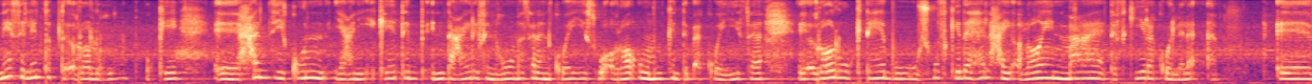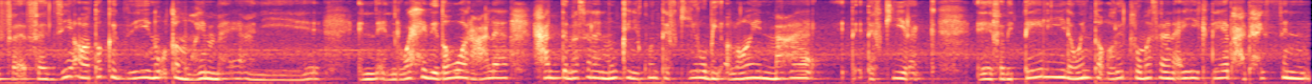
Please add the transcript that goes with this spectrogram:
الناس اللي انت بتقرا لهم okay؟ آه حد يكون يعني كاتب انت عارف إن هو مثلا كويس وآراءه ممكن تبقى كويسة اقرأ له كتاب وشوف كده هل هي align مع تفكيرك ولا لأ. فدي أعتقد دي نقطة مهمة يعني ان إن الواحد يدور على حد مثلا ممكن يكون تفكيره بي align مع تفكيرك. آه، فبالتالي لو أنت قريت له مثلا أي كتاب هتحس ان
